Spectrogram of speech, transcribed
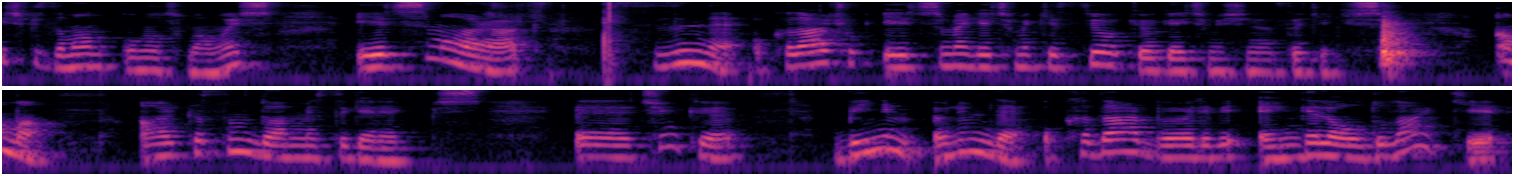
hiçbir zaman unutmamış. İletişim olarak sizinle o kadar çok iletişime geçmek istiyor ki o geçmişinizdeki kişi ama arkasını dönmesi gerekmiş. E, çünkü benim önümde o kadar böyle bir engel oldular ki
